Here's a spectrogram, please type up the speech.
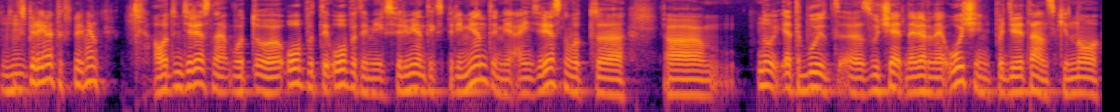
угу. эксперимент, эксперимент. А вот интересно, вот э, опыты опытами, эксперименты экспериментами, а интересно вот э, э, ну, это будет э, звучать, наверное, очень по-дилетантски, но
